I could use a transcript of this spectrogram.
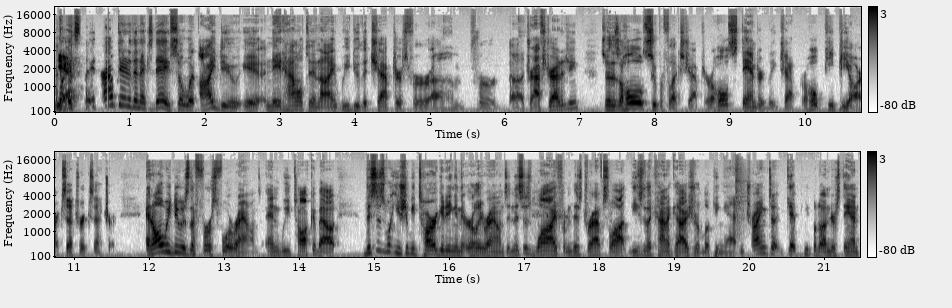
Yeah, it's, it's, outdated the next day. So what I do, is, Nate Hamilton and I, we do the chapters for um, for uh, draft strategy. So there's a whole superflex chapter, a whole standard league chapter, a whole PPR, et cetera, et cetera and all we do is the first four rounds and we talk about this is what you should be targeting in the early rounds and this is why from this draft slot these are the kind of guys you're looking at and trying to get people to understand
